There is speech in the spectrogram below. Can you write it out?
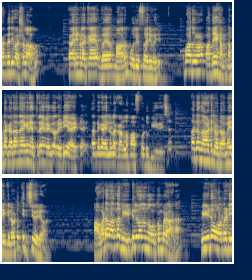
സംഗതി വഷളാകും. കാര്യങ്ങളൊക്കെ മാറും പോലീസുകാർ വരും. അപ്പൊ അത് അദ്ദേഹം നമ്മുടെ കഥാനായകൻ എത്രയും വേഗം റെഡി ആയിട്ട് തന്റെ കയ്യിലുള്ള കള്ള പാസ്പോർട്ട് ഉപയോഗിച്ച് തന്റെ നാട്ടിലോട്ട് അമേരിക്കയിലോട്ട് തിരിച്ചു വരുവാണ്. അവിടെ വന്ന് വീട്ടിൽ വന്ന് നോക്കുമ്പോഴാണ് വീട് ഓൾറെഡി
